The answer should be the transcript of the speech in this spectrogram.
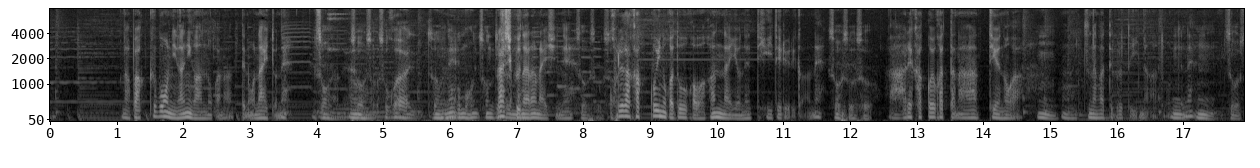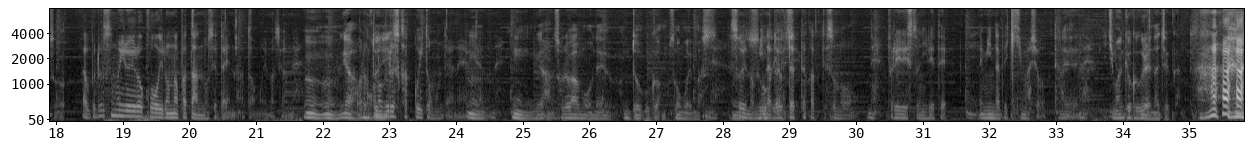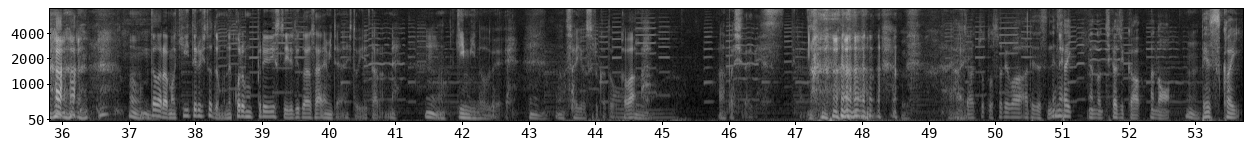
なバックボーンに何があんのかなってのがないとねそうなんだよ。うん。そうそう。そこはそのね。僕も本当にらしくなるらないしね。そうそうそう。これがかっこいいのかどうかわかんないよねって弾いてるよりかはね。そうそうそう。ああれかっこよかったなっていうのがうん。つながってくるといいなとうん思ってね、うんそうそう。だからブルースもいろいろこういろんなパターン載せたいなとは思いますよね。うんうん。いや俺このブルースかっこいいと思うんだよねうんみたいなね。うん。いやそれはもうね本当僕はそう思います。ね。そういうのみんなで寄っすごくてってかってそのねプレイリストに入れて、みんなで聴きましょうって感じでね。ね1万曲ぐらいになっちゃうから。うん。うんだからまあ聴いてる人でもねこれもプレイリスト入れてくださいみたいな人入れたらね、ううん。吟味の上、うん。うん。採用するかどうかは、うん。あなた次第ですって感じ。はい。じゃあちょっとそれはあれですね。ね。最あの近々あのうん。ベース会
